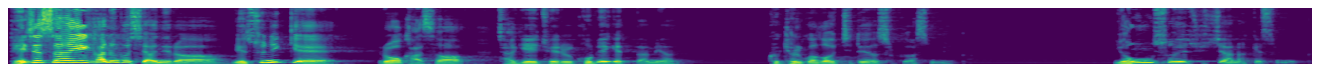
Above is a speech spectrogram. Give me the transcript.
대제사장에게 가는 것이 아니라 예수님께로 가서 자기의 죄를 고백했다면 그 결과가 어찌 되었을 것 같습니까? 용서해 주지 않았겠습니까?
